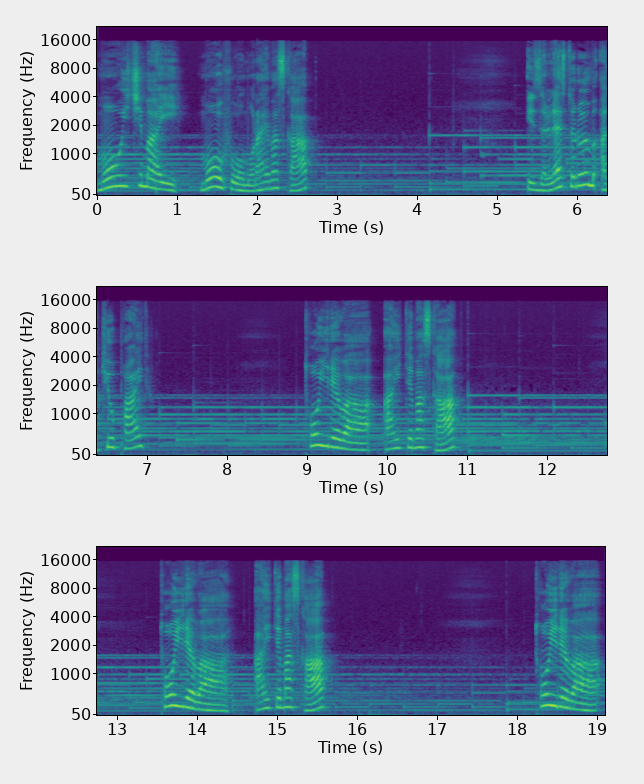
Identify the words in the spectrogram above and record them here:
もう一枚毛布をもらえますか？Is the restroom occupied? トイレは空いてますか？トイレは空いてますか？トイレは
